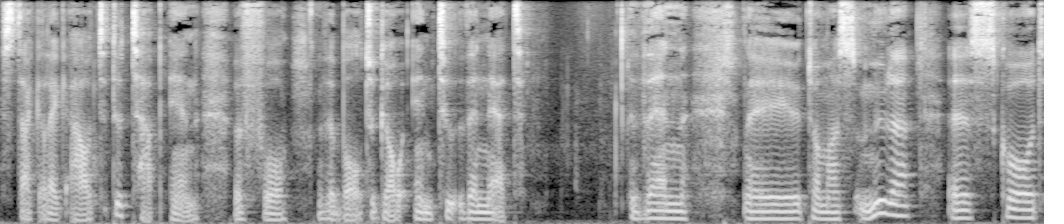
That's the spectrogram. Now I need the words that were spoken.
stuck leg out to tap in for the ball to go into the net. Then uh, Thomas Müller uh, scored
